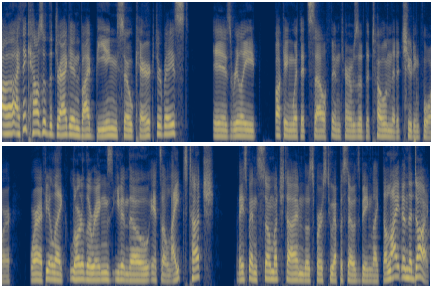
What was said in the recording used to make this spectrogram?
Uh, I think House of the Dragon, by being so character based, is really fucking with itself in terms of the tone that it's shooting for. Where I feel like Lord of the Rings, even though it's a light touch, they spend so much time those first two episodes being like the light and the dark,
